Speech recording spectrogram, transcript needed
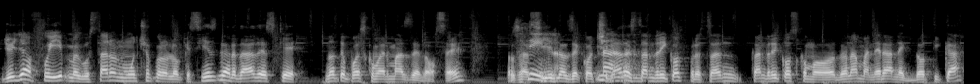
Yo ya fui, me gustaron mucho, pero lo que sí es verdad es que no te puedes comer más de dos, ¿eh? O sea, sí, los de cochinada están ricos, pero están tan ricos como de una manera anecdótica,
